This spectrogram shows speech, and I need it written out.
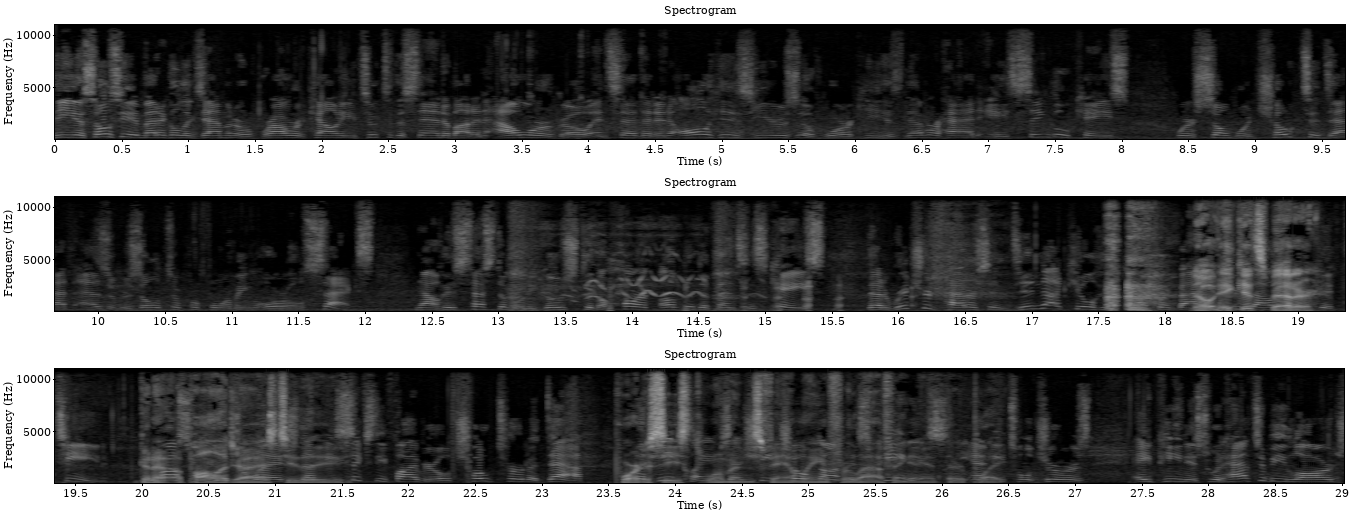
The Associate Medical Examiner of Broward County took to the stand about an hour ago and said that in all his years of work, he has never had a single case where someone choked to death as a result of performing oral sex. Now, his testimony goes to the heart of the defense's case that Richard Patterson did not kill his girlfriend back No, in it gets better. 2015. Gonna apologize to the 65-year-old choked her to death. poor deceased woman's family for laughing penis. at their The MD plight. told jurors a penis would have to be large,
